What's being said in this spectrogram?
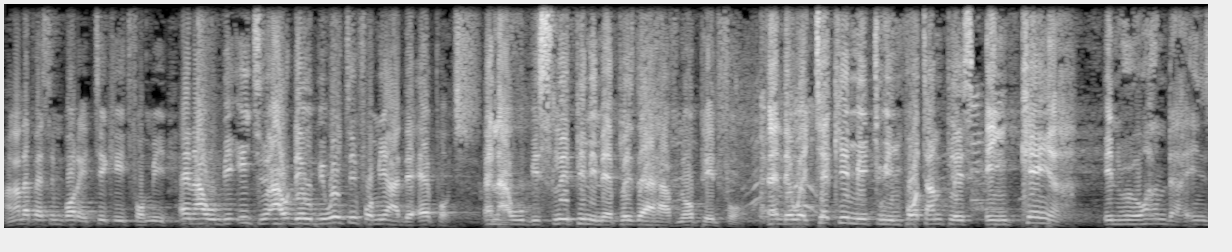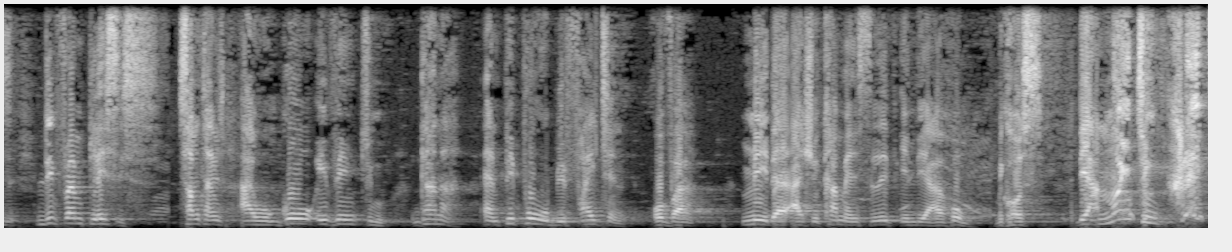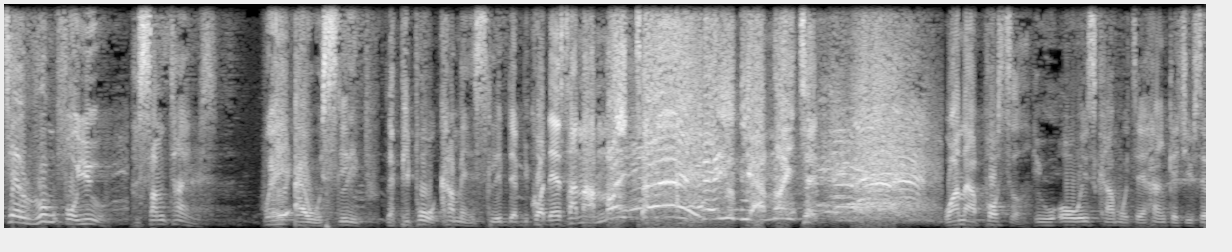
Another person bought a ticket for me, and I will be eating. I, they will be waiting for me at the airport, and I will be sleeping in a place that I have not paid for. And they were taking me to important place in Kenya, in Rwanda, in different places. Sometimes I will go even to Ghana and people will be fighting over me that I should come and sleep in their home because the anointing creates a room for you. Sometimes where I will sleep, the people will come and sleep there because there's an anointing. May you be anointed. One apostle, he will always come with a handkerchief.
